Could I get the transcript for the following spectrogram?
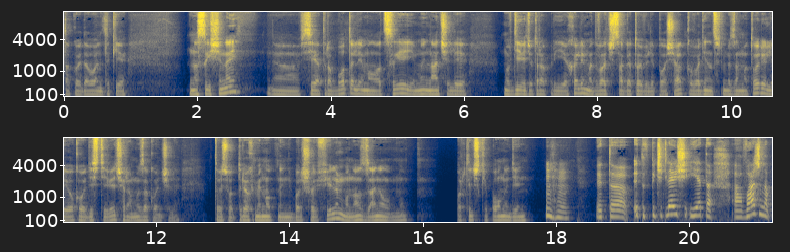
такой довольно-таки насыщенной. Э, все отработали, молодцы, и мы начали... Мы в 9 утра приехали, мы 2 часа готовили площадку, в 11 мы замоторили, и около 10 вечера мы закончили. То есть вот трехминутный небольшой фильм у нас занял ну, практически полный день. Угу. Это, это впечатляюще, и это а, важно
